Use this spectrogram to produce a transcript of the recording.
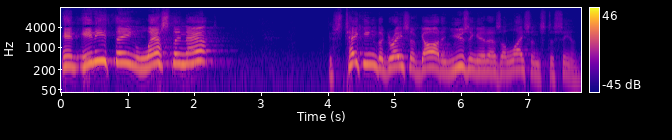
And anything less than that is taking the grace of God and using it as a license to sin.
